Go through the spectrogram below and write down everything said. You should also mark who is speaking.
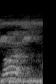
Speaker 1: Nós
